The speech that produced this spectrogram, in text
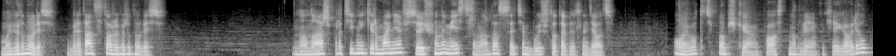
Мы вернулись. Британцы тоже вернулись. Но наш противник Германия все еще на месте. Надо с этим будет что-то обязательно делать. Ой, вот эти кнопочки по восстановлению, как я и говорил.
